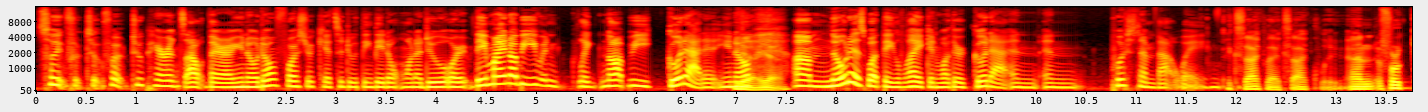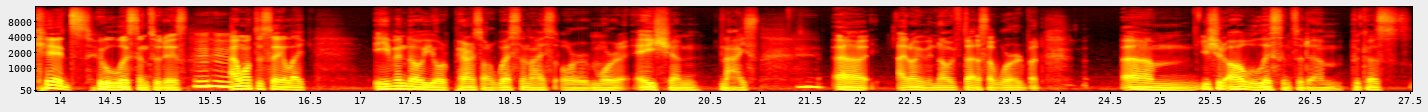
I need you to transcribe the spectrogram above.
so for, to, for to parents out there, you know, don't force your kids to do things they don't want to do, or they might not be even like not be good at it. You know, Yeah, yeah. Um, notice what they like and what they're good at, and and push them that way. Exactly, exactly. And for kids who listen to this, Mm-hmm. I want to say like, even though your parents are westernized or more Asian nice, Mm-hmm. uh, I don't even know if that is a word, but um, you should always listen to them because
